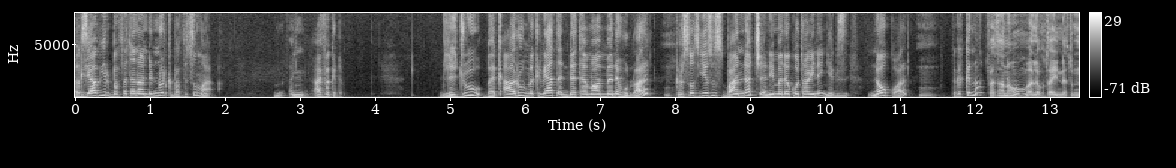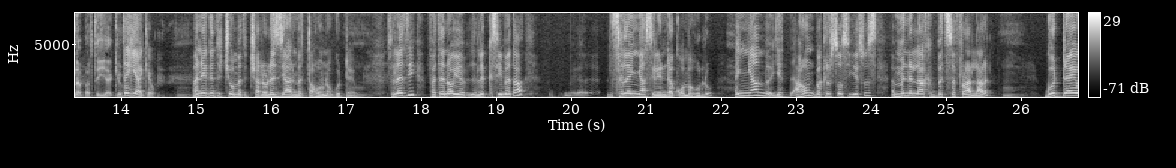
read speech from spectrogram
እግዚአብሔር በፈተና እንድንወድቅ በፍጹም አይፈቅድም። ልጁ በቃሉ ምክንያት እንደተማመነ ሁሉ አይደል? ክርስቶስ ኢየሱስ በአንዳች እኔ መለኮታዊ ነኝ ነው እኮ አይደል? ትክክል ነው? ፈተናውም መለኮታዊነቱን ነበር ጥያቄው። ጥያቄው። እኔ ግን ትቼው መጥቻለሁ ለዚህ አልመጣሁም ነው ጉዳዩ። ስለዚህ ፈተናው ልክ ሲመጣ ስለኛ ሲል እንደቆመ ሁሉ እኛም አሁን በክርስቶስ ኢየሱስ የምንላክበት ስፍራ አለ አይደል? ጉዳዩ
